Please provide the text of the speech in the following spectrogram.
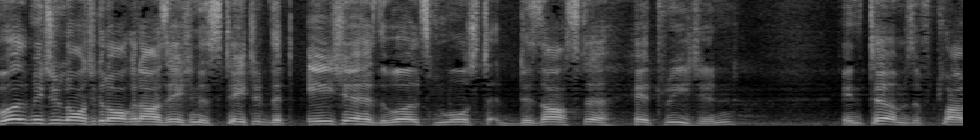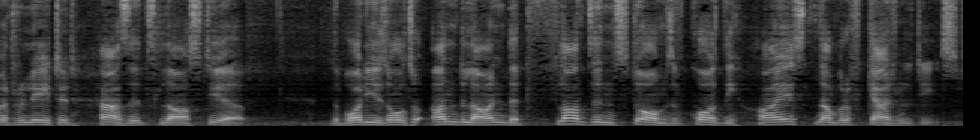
World Meteorological Organization has stated that Asia has the world's most disaster-hit region in terms of climate-related hazards last year. The body has also underlined that floods and storms have caused the highest number of casualties.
